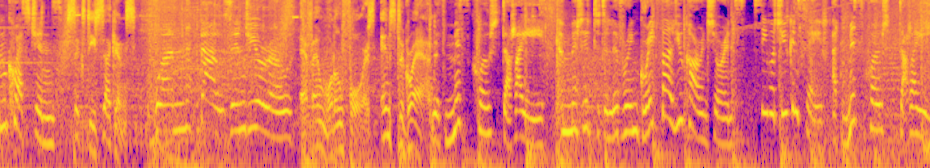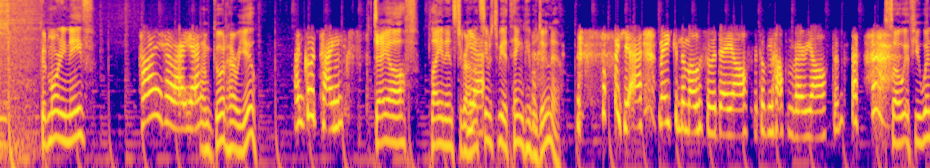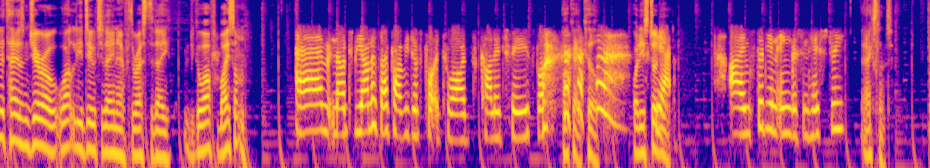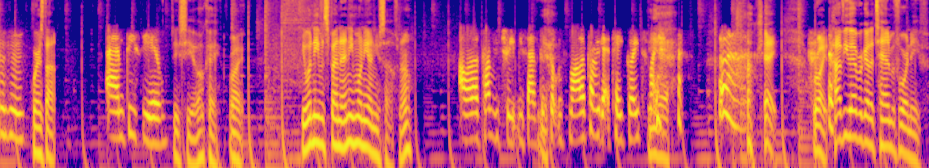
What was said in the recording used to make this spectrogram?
10 questions. 60 seconds. 1,000 euro. FM 104's InstaGrand. With misquote.ie. Committed to delivering great value car insurance. See what you can save at misquote.ie. Good morning, Neve. Hi, how are you? I'm good. How are you? I'm good, thanks. Day off, playing InstaGrand. Yeah. That seems to be a thing people do now. yeah, making the most of a day off. It doesn't happen very often. So, if you win a thousand euro, what will you do today now for the rest of the day? Would you go off and buy something? um, now, to be honest, I'd probably just put it towards college fees. But Okay, cool. What are you studying? Yeah, I'm studying English and history. Excellent. Mm-hmm. Where's that? Um, DCU. DCU. Okay, right. You wouldn't even spend any money on yourself, no? Oh, well, I'd probably treat myself to Yeah. something small. I'd probably get a takeaway tonight. Yeah. Okay, right. Have you ever got a 10 before, Neve?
